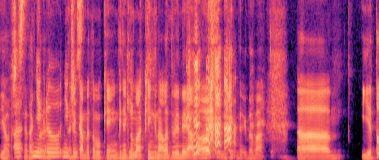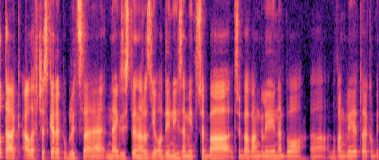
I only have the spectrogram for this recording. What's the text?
Jo, přesně a, tak někdo, někdo... Říkáme tomu king, někdo king. má king na ledviny, ano, někdo má... Um, je to tak, ale v České republice neexistuje na rozdíl od jiných zemí, třeba, třeba v Anglii, nebo uh, v Anglii je to jakoby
